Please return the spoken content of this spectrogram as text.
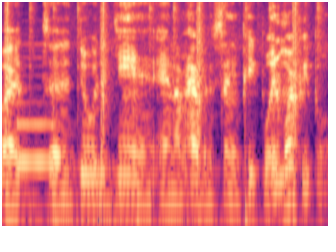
but to do it again and I'm having the same people and more people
